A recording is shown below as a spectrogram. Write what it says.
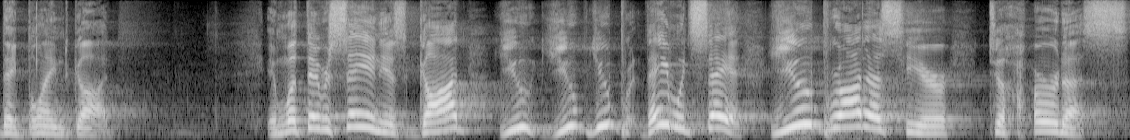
they blamed God. And what they were saying is, God, you, you, you, they would say it, you brought us here to hurt us.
